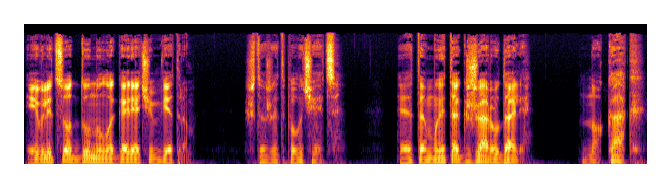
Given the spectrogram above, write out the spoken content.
и в лицо дунуло горячим ветром. Что же это получается? Это мы так жару дали. Но как?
